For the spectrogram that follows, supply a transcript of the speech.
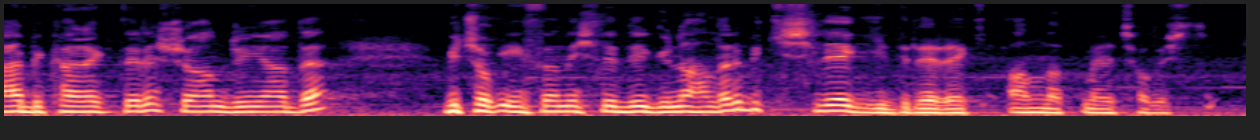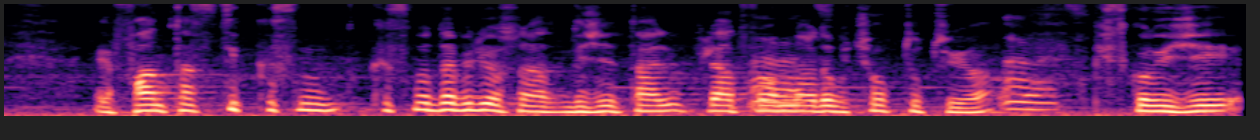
Her bir karakteri şu an dünyada birçok insanın işlediği günahları bir kişiliğe giydirerek anlatmaya çalıştım. E, fantastik kısmı, kısmı da biliyorsun artık dijital platformlarda bu çok tutuyor. Evet. Psikoloji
